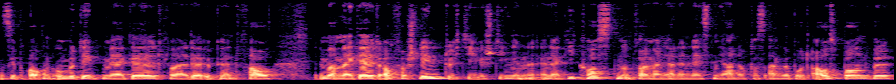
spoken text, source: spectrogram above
sie brauchen unbedingt mehr Geld, weil der ÖPNV immer mehr Geld auch verschlingt durch die gestiegenen Energiekosten und weil man ja in den nächsten Jahren auch das Angebot ausbauen will.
